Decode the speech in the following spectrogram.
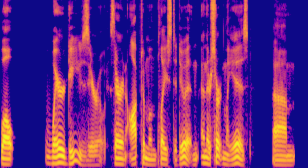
well, where do you zero? Is there an optimum place to do it? And, and there certainly is. Um,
